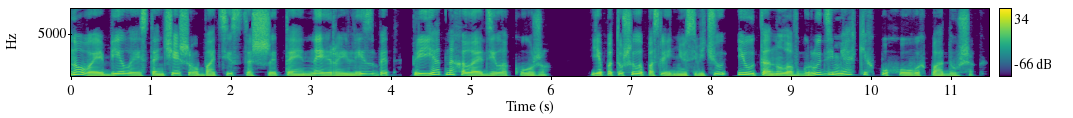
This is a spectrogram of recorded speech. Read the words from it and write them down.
Новая белая из тончайшего батиста, сшитая Нейрой Лизбет, приятно холодила кожу. Я потушила последнюю свечу и утонула в груди мягких пуховых подушек.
